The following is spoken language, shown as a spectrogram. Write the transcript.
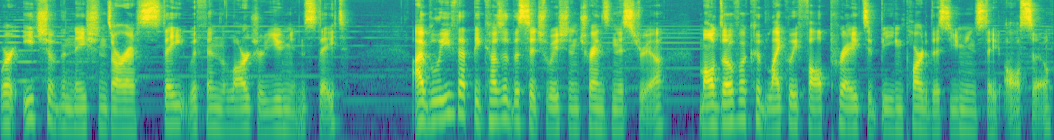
where each of the nations are a state within the larger union state. I believe that because of the situation in Transnistria, Moldova could likely fall prey to being part of this union state also.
